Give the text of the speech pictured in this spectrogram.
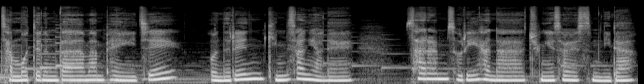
잠 못 드는 밤 한 페이지. 오늘은 김상현의 사람 소리 하나 중에서였습니다.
